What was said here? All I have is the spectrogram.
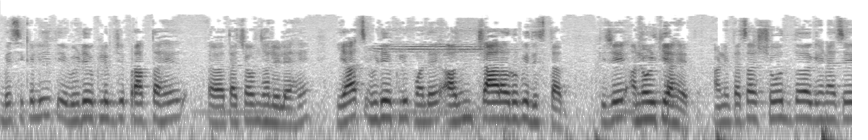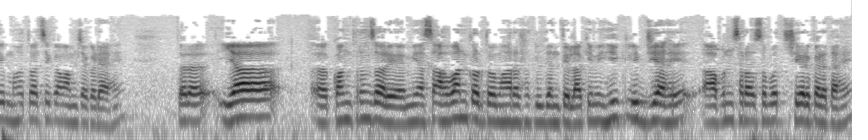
बेसिकली ती व्हिडिओ क्लिप जी प्राप्त आहे त्याच्याहून झालेली आहे. याच व्हिडिओ क्लिपमध्ये अजून चार आरोपी दिसतात की जे अनोळखी आहेत आणि त्याचा शोध घेण्याचे महत्त्वाचे काम आमच्याकडे आहे. तर या कॉन्फरन्सद्वारे मी असं आवाहन करतो महाराष्ट्रातील जनतेला की मी ही क्लिप जी आहे आपण सर्वांसोबत शेअर करत आहे.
